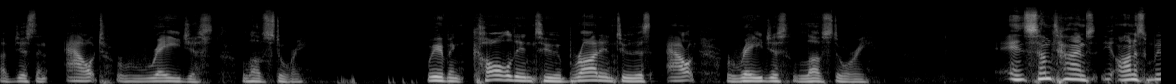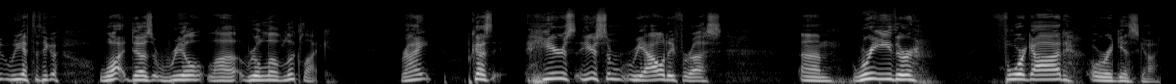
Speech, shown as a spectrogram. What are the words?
of just an outrageous love story. We have been called into, brought into this outrageous love story. And sometimes, honestly, we have to think, what does real love, real love look like, right? Because here's here's some reality for us. Um, we're either for God or against God.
